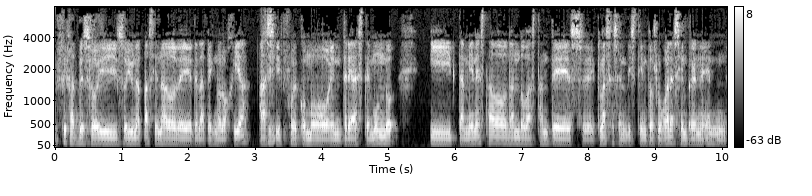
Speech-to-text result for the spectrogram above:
fíjate, soy, soy un apasionado de, la tecnología, así fue como entré a este mundo y también he estado dando bastantes eh, clases en distintos lugares, siempre en,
